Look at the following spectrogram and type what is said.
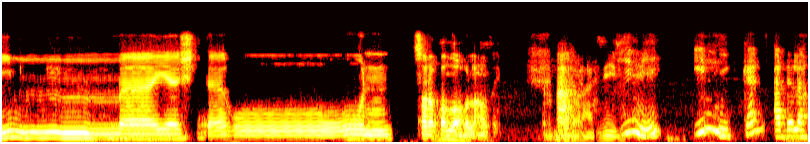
مما يشتهون. صدق الله العظيم. Ah, ini ini kan adalah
